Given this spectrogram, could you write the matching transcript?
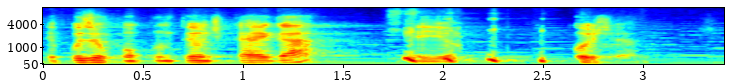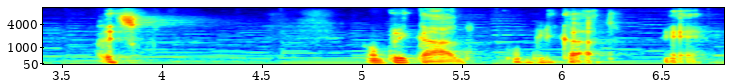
Depois eu compro, não tenho onde carregar, aí eu. Poxa, complicado, complicado. É.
